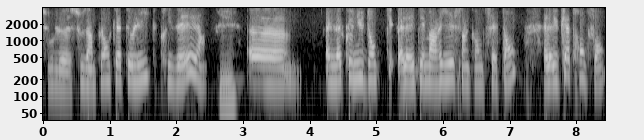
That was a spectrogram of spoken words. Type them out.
sous le sous un plan catholique privé. Mmh. Euh, elle n'a connu donc, elle a été mariée 57 ans. Elle a eu quatre enfants.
